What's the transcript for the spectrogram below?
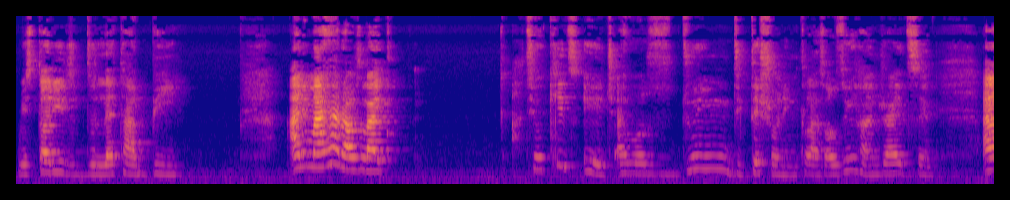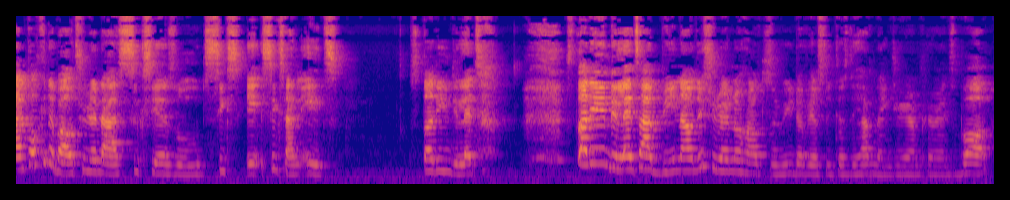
we studied the letter b. And in my head i was like at your kid's age i was doing dictation in class i was doing handwriting. And i'm talking about children that are six years old six eight six and eight studying the letter studying the letter b. Now these children know how to read obviously because they have nigerian parents but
